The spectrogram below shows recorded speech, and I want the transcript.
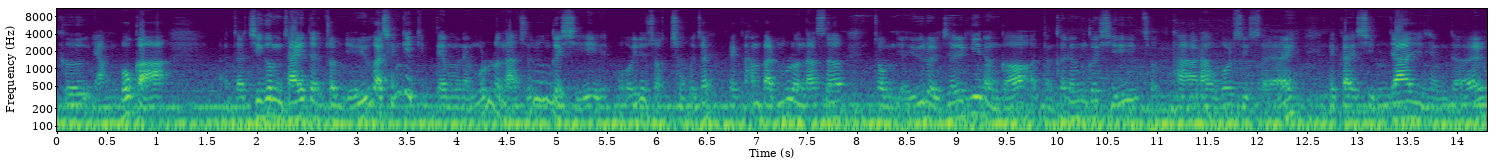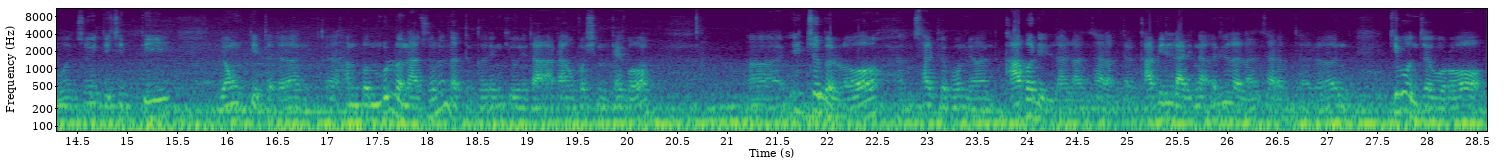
그 양보가 지금 자기들은 좀 여유가 생겼기 때문에 물러나주는 것이 오히려 좋죠, 그죠? 그러니까 한 발 물러나서 좀 여유를 즐기는 거 어떤 그런 것이 좋다라고 볼 수 있어요. 그러니까 신자진생들 원숭이띠, 쥐띠, 용띠들은 그 한번 물러나주는 어떤 그런 기운이다라고 보시면 되고 어, 일주별로 살펴보면 갑을 일날 난 사람들, 갑일날이나 을일날 난 사람들은 기본적으로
